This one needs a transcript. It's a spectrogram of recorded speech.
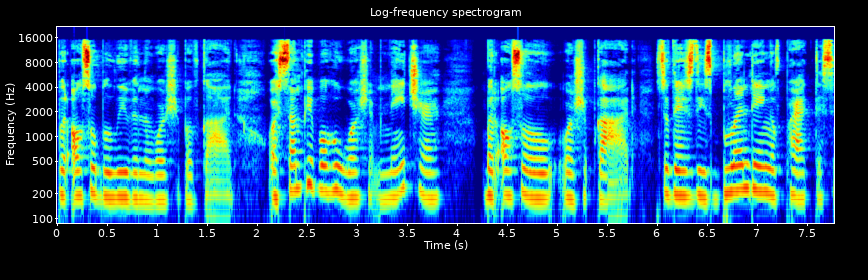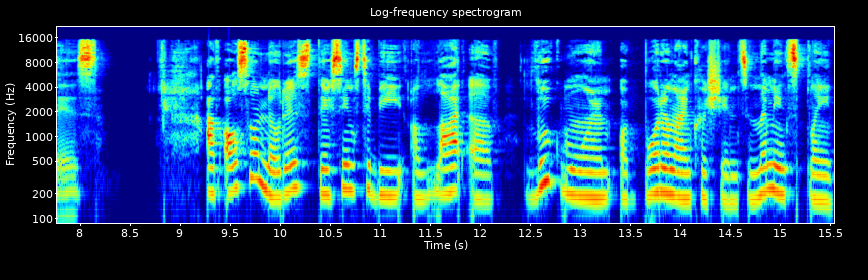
but also believe in the worship of God, or some people who worship nature, but also worship God. So there's these blending of practices. I've also noticed there seems to be a lot of lukewarm or borderline Christians. And let me explain.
